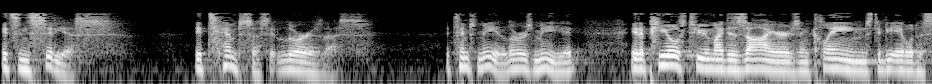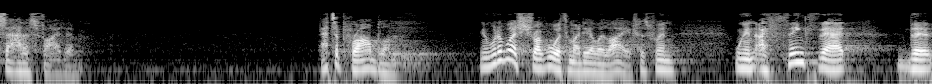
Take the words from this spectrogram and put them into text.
it's insidious. It tempts us. It lures us. It tempts me. It lures me. It, it appeals to my desires and claims to be able to satisfy them. That's a problem. You know, what do I struggle with in my daily life is when, when I think that the,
